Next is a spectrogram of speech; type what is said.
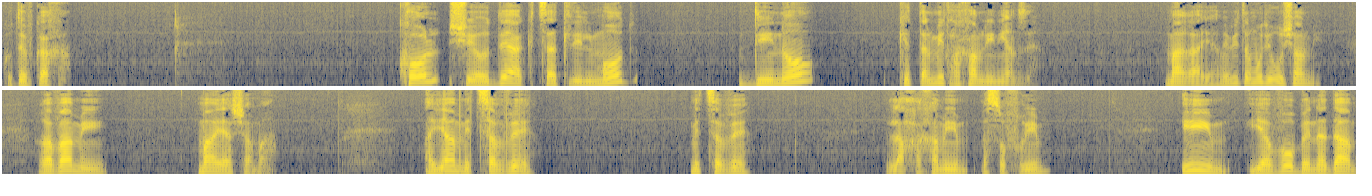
כותב ככה: כל שיודע קצת ללמוד, דינו כתלמיד חכם לעניין זה. מה הראיה? מביא תלמוד ירושלמי. רב עמי, מה היה שמה? היה מצווה, מצווה לחכמים, לסופרים, אם יבוא בן אדם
